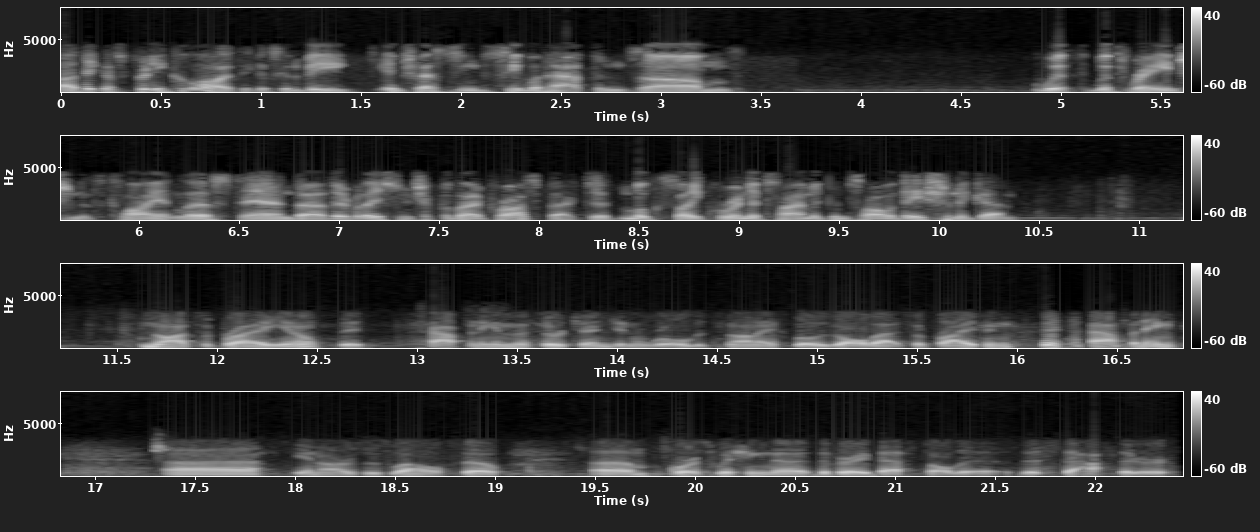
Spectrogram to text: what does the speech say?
I think it's pretty cool. I think it's going to be interesting to see what happens. Um, with with Range and its client list and uh, their relationship with iProspect. It looks like we're in a time of consolidation again. not surprising. You know, it's happening in the search engine world. It's not, I suppose, all that surprising. it's happening uh, in ours as well. So, um, of course, wishing the, the very best to all the, the staff that are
